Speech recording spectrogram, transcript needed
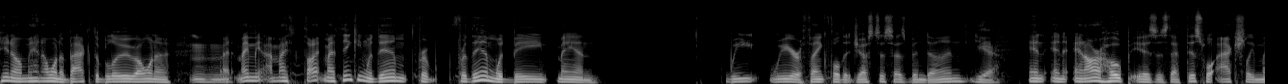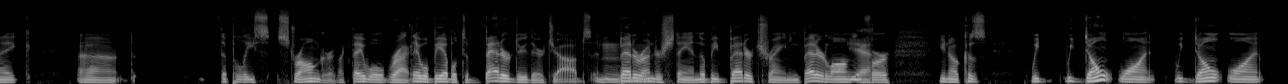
you know, man, I want to back the blue. I want to hmm I, mean, my thought, my thinking with them for for them would be, man, we we are thankful that justice has been done, yeah, and and and our hope is is that this will actually make uh, the police stronger. Like they will, Right. they will be able to better do their jobs and better Mhm. understand. There'll be better training, better longing Yeah. for, you know, because we we don't want we don't want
